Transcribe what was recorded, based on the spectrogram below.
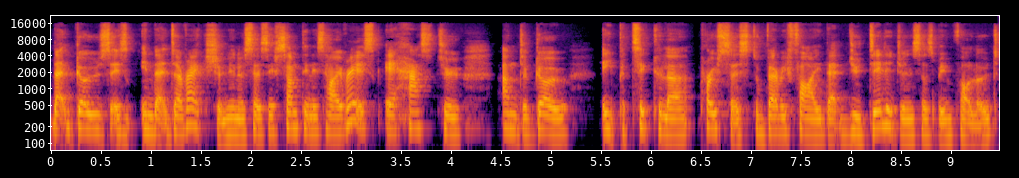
that goes is in that direction. You know, says if something is high risk, it has to undergo a particular process to verify that due diligence has been followed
